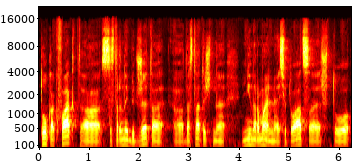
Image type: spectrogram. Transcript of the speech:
То, как факт, со стороны бюджета достаточно ненормальная ситуация, что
